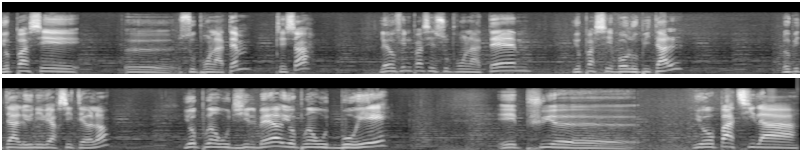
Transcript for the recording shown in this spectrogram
Yo pase euh, sou pon la tem, se sa? Le yo fin pase sou pon la tem, yo pase bon l'opital, l'opital universiter la. Yo pren wout Gilbert, yo pren wout Boye, e puis, euh, yo pati la,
